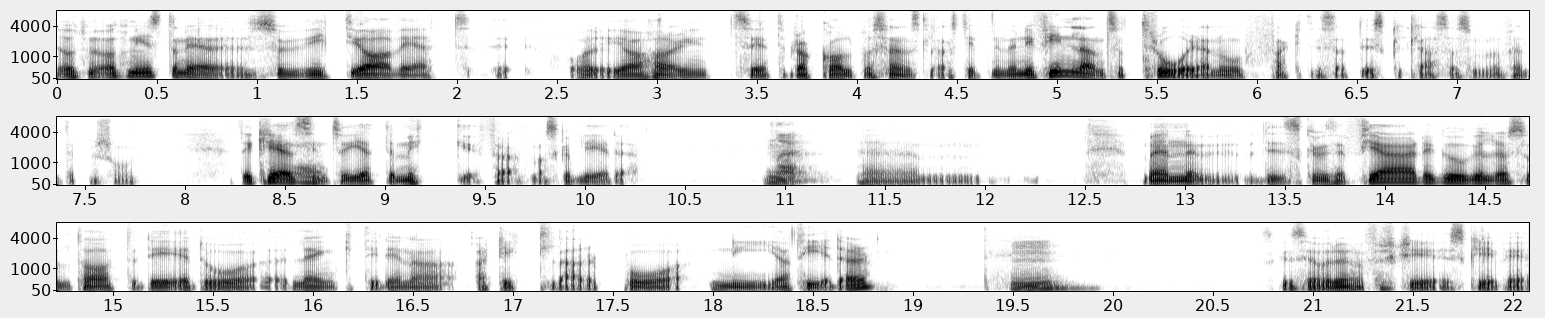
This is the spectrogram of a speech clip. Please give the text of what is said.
eh, åtminstone så vitt jag vet och jag har inte så jättebra koll på svensk lagstiftning, men i Finland så tror jag nog faktiskt att du skulle klassas som en offentlig person. Det krävs mm. inte så jättemycket för att man ska bli det. Nej. Um, men det ska vi säga, fjärde Google-resultatet det är då länk till dina artiklar på Nya Tider. Mm. Ska se vad du har skrivit.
